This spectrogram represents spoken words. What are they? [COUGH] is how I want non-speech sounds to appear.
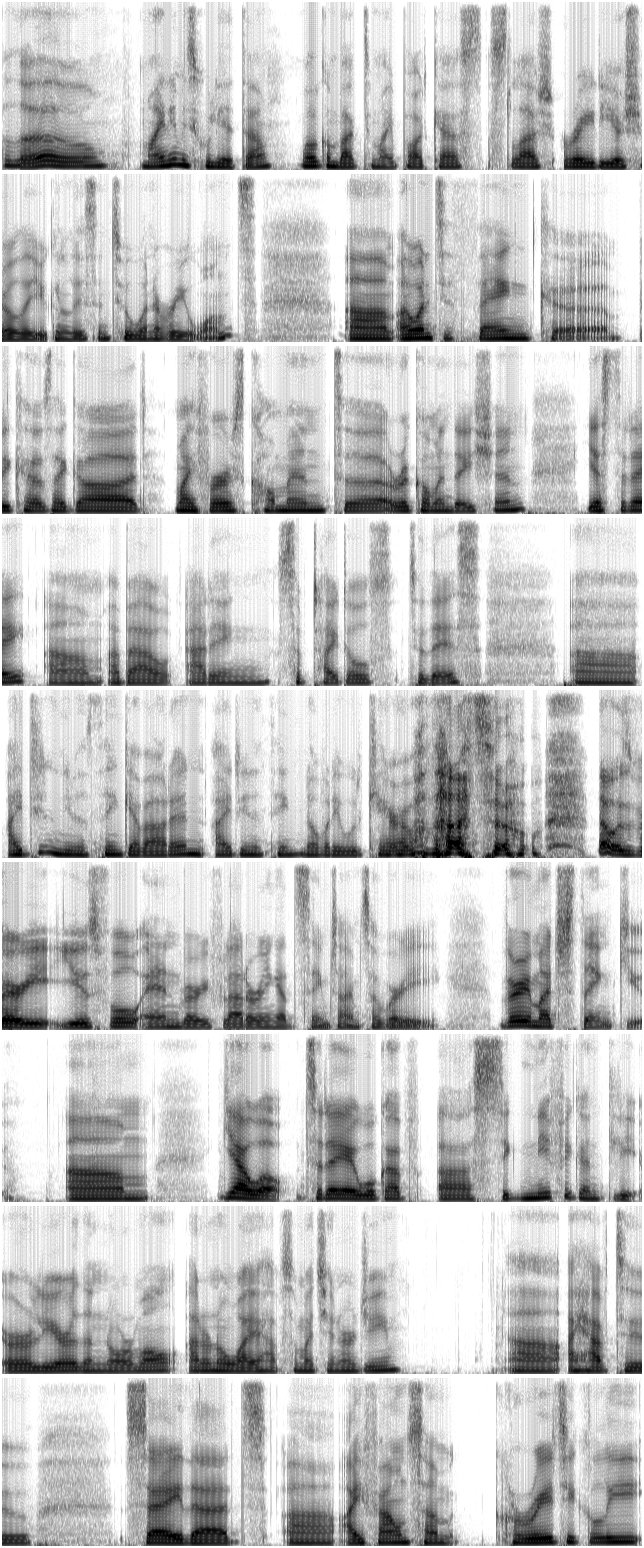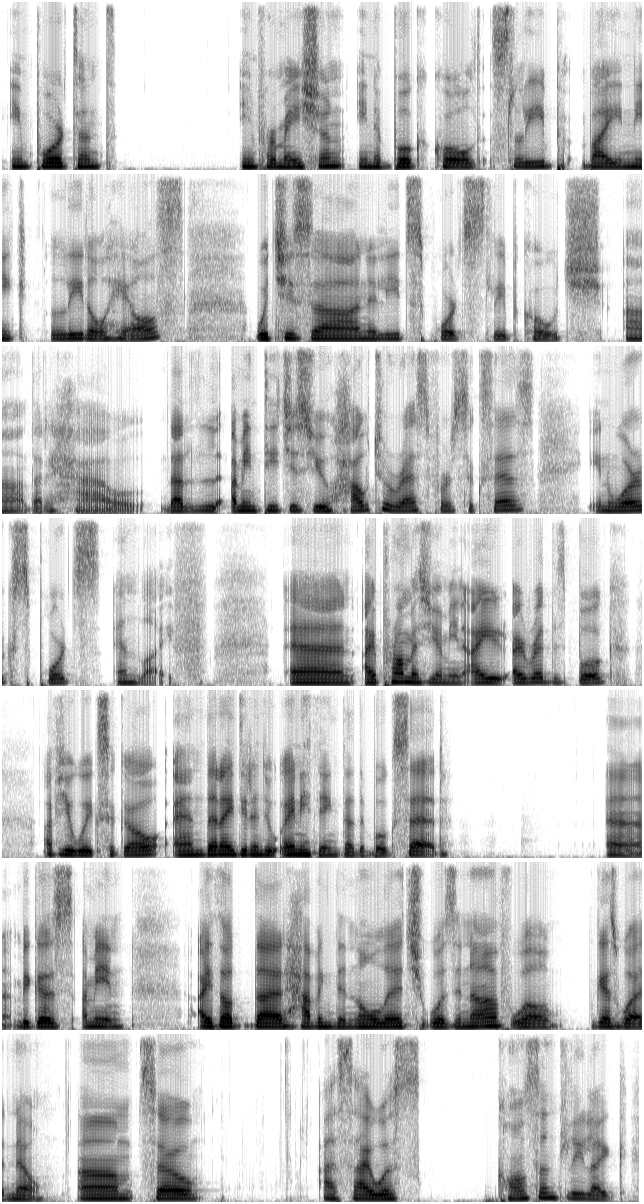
Hello, my name is Julieta. Welcome back to my podcast slash radio show that you can listen to whenever you want. Um, I wanted to thank uh, because I got my first comment uh, recommendation yesterday um, about adding subtitles to this. Uh, I didn't even think about it. And I didn't think nobody would care [LAUGHS] about that. So that was very useful and very flattering at the same time. So very, very much thank you. Um, yeah, well, today I woke up uh, significantly earlier than normal. I don't know why I have so much energy. Uh, I have to say that uh, I found some critically important information in a book called Sleep by Nick Littlehales, which is uh, an elite sports sleep coach uh, that how that I mean teaches you how to rest for success in work, sports, and life. And I promise you, I mean, I, I read this book a few weeks ago and then I didn't do anything that the book said. Uh, because, I mean, I thought that having the knowledge was enough. Well, guess what? No. Um, so as I was constantly like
